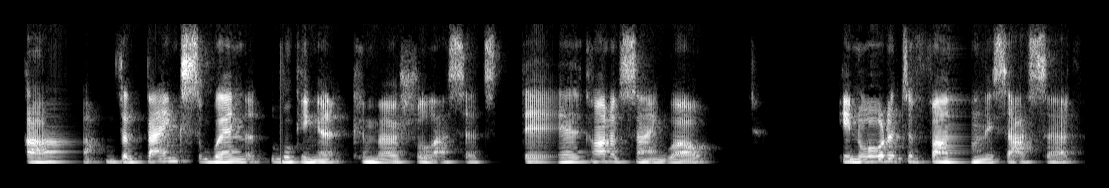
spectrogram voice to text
Uh, the banks, when looking at commercial assets, they're kind of saying, well, in order to fund this asset,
